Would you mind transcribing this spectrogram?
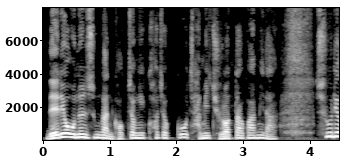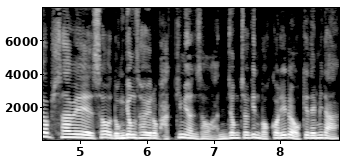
내려오는 순간 걱정이 커졌고 잠이 줄었다고 합니다. 수렵 사회에서 농경 사회로 바뀌면서 안정적인 먹거리를 얻게 됩니다.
